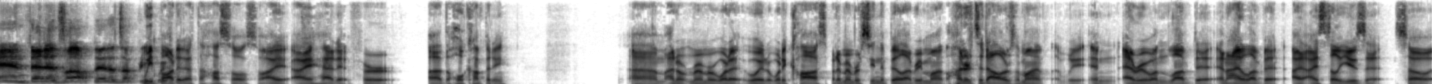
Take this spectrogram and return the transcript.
And that adds up. That adds up. we quick. bought it at the hustle, so I, I had it for uh, the whole company. Um, I don't remember what it what, what, it cost, but I remember seeing the bill every month, hundreds of dollars a month. We, and everyone loved it, and I loved it. I, I, still use it. So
